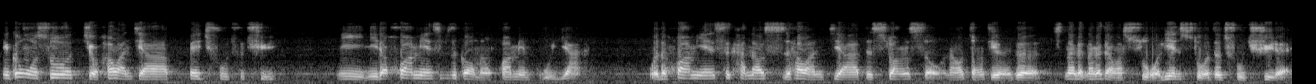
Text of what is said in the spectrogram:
你跟我说九号玩家被出出去，你你的画面是不是跟我们画面不一样？我的画面是看到十号玩家的双手，然后中间有一个那个那个叫什么锁链锁着出去的，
